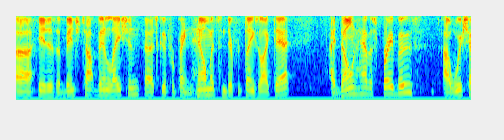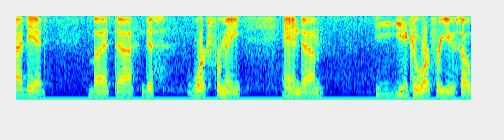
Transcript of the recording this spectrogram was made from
uh, it is a benchtop ventilation. Uh, it's good for painting helmets and different things like that. I don't have a spray booth. I wish I did, but uh, this works for me, and um, it could work for you. So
